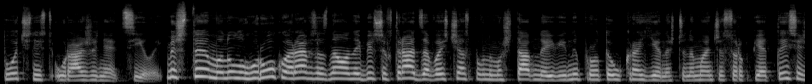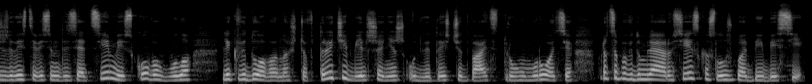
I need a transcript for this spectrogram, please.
точність ураження цілей. Між тим, минулого року РФ зазнала найбільших втрат за весь час повномасштабної війни проти України. Щонайменше 45 тисяч 287 військових було ліквідовано, що втричі більше ніж у 2022 році. Про це повідомляє російська служба BBC.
